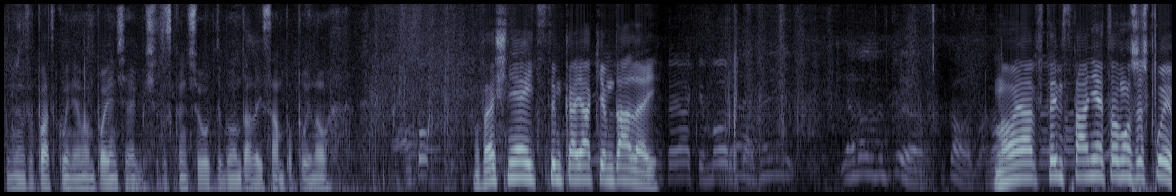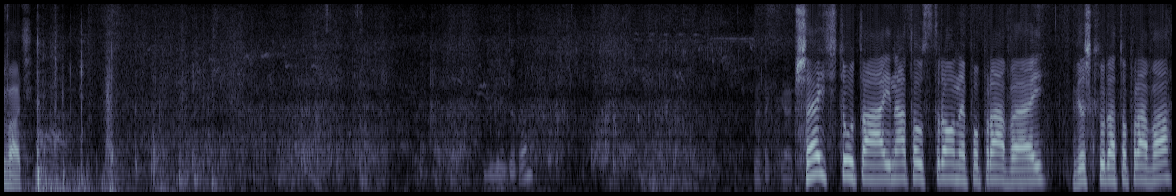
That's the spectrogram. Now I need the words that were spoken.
W innym wypadku nie mam pojęcia, jakby się to skończyło, gdyby on dalej sam popłynął. Weź nie idź z tym kajakiem dalej. No ja w tym stanie to możesz pływać. Przejdź tutaj na tą stronę po prawej. Wiesz, która to prawa?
